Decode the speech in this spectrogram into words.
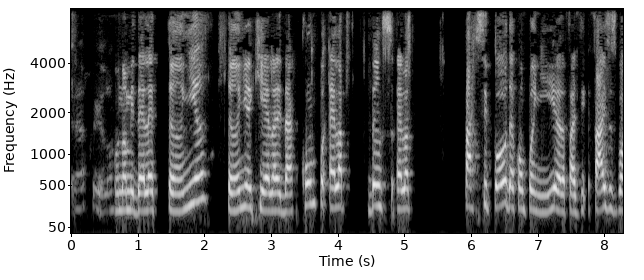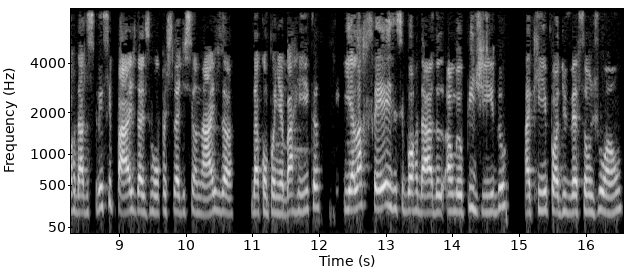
Tranquilo. O nome dela é Tânia, Tânia que ela é da ela dança, ela participou da companhia, ela faz, faz os bordados principais das roupas tradicionais da, da Companhia Barrica, e ela fez esse bordado ao meu pedido, aqui pode ver São João.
